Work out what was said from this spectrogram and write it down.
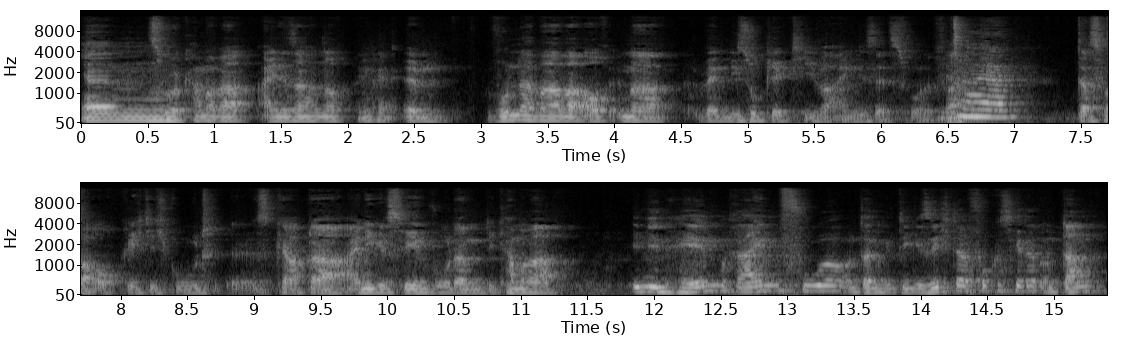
Ähm, Zur Kamera eine Sache noch. okay. Ähm, wunderbar war auch immer, wenn die Subjektive eingesetzt wurde. Ah, ja. Das war auch richtig gut. Es gab da einige Szenen, wo dann die Kamera in den Helm reinfuhr und dann die Gesichter fokussiert hat und dann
